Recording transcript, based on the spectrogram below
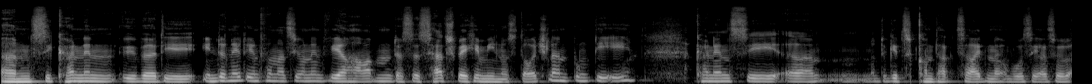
Ähm, Sie können über die Internetinformationen, wir haben, das ist herzschwäche-deutschland.de, können Sie, äh, da gibt es Kontaktseiten, wo Sie also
